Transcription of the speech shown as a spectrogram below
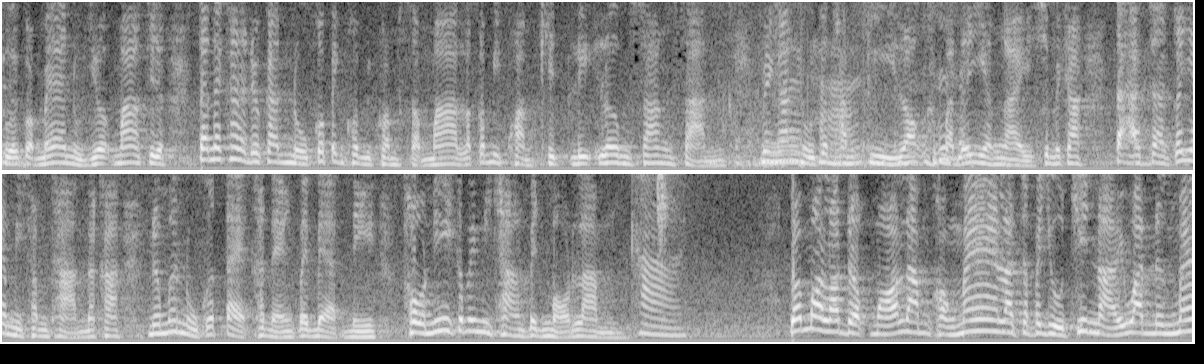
สวยกว่าแม่หนูเยอะมากทีเดียวแต่ในขณะเดียวกันหนูก็เป็นคนมีความสามารถแล้วก็มีความคิดริเริ่มสร้างสรรค์ไม่งั้นหนูจะทำอีล็อกขึ้นมาได้ยังไงใช่ไหมคะ แต่อาจารย์ก็ยังมีคำถามนะคะเนื่องเมื่อหนูก็แตกแขนงไปแบบนี้ โทนี่ก็ไม่มีทางเป็นหมอลค่ะำแล้วมรดกหมอลำของแม่เราจะไปอยู่ที่ไหนวันหนึ่งแม่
